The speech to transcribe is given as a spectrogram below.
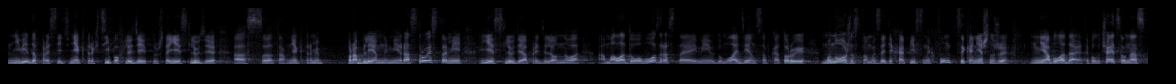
Не видов, простите, некоторых типов людей, потому что есть люди с там, некоторыми проблемными расстройствами, есть люди определенного молодого возраста, я имею в виду младенцев, которые множеством из этих описанных функций, конечно же, не обладает. И получается, у нас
